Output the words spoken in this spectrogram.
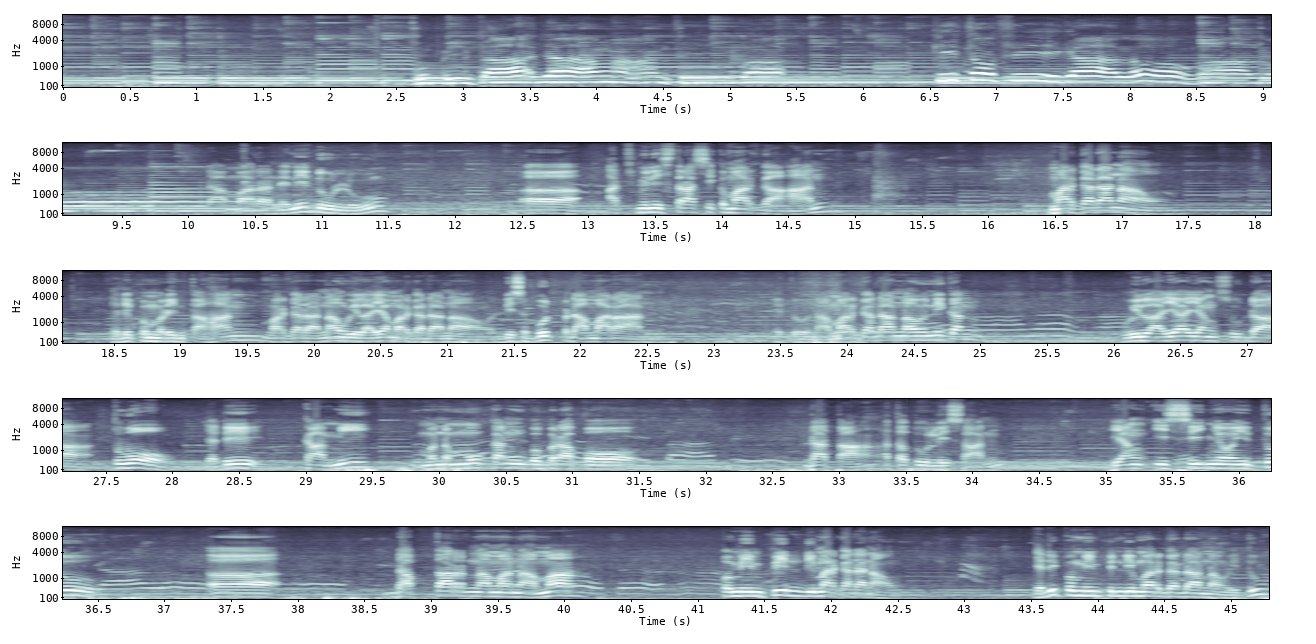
Ku minta jangan tiba. Kita si galau-galau Damaran ini dulu eh, administrasi kemargaan Marga Danau. Jadi pemerintahan Marga Danau wilayah Marga Danau disebut Pedamaran. Itu. Nah, Marga Danau ini kan wilayah yang sudah tua. Jadi kami menemukan beberapa data atau tulisan yang isinya itu eh, daftar nama-nama pemimpin di Marga Danau. Jadi pemimpin di Marga Danau itu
